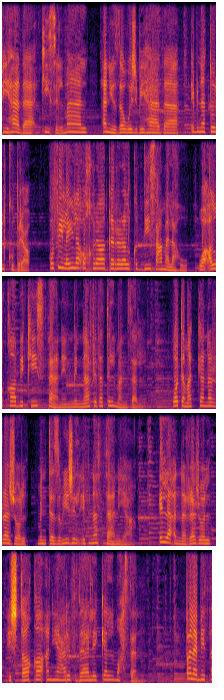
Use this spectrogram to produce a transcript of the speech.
في هذا كيس المال أن يزوج بهذا ابنته الكبرى. وفي ليلة أخرى كرر القديس عمله وألقى بكيس ثان من نافذة المنزل. وتمكن الرجل من تزويج الابنة الثانية إلا أن الرجل اشتاق أن يعرف ذلك المحسن. فلبث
